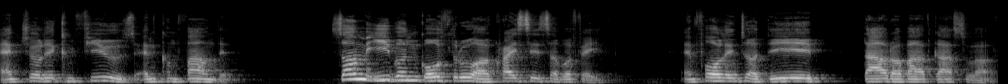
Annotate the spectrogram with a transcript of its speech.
actually confused and confounded. Some even go through a crisis of a faith and fall into a deep doubt about God's love.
